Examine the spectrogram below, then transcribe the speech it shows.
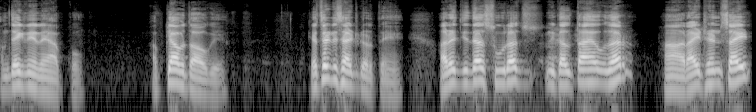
हम देख नहीं रहे हैं आपको। अब क्या बताओगे? कैसे डिसाइड करते हैं? अरे जिधर सूरज निकलता है उधर हाँ राइट हैंड साइड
